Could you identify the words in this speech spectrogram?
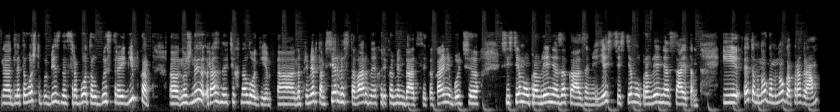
для того, чтобы бизнес работал быстро и гибко, нужны разные технологии. Э, например, там сервис товарных рекомендаций, какая-нибудь э, система управления заказами, есть система управления сайтом. И это много-много программ,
